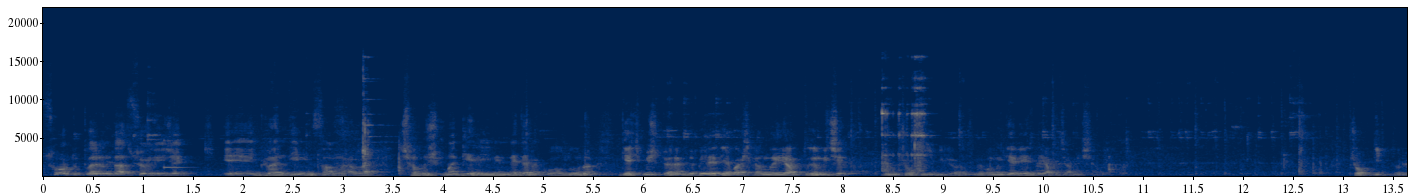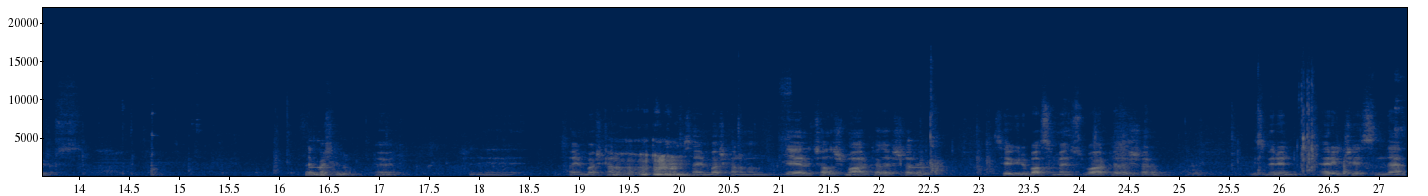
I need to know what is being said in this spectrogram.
sorduklarında söyleyecek e, güvendiğim insanlarla çalışma gereğinin ne demek olduğunu geçmiş dönemde belediye başkanlığı yaptığım için bunu çok iyi biliyorum ve onun gereğini de yapacağım inşallah. Çok dik duruyoruz. Sayın Başkanım. Evet. Şimdi, Sayın Başkanım, Sayın Başkanımın değerli çalışma arkadaşları, sevgili basın mensubu arkadaşlarım, İzmir'in her ilçesinden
